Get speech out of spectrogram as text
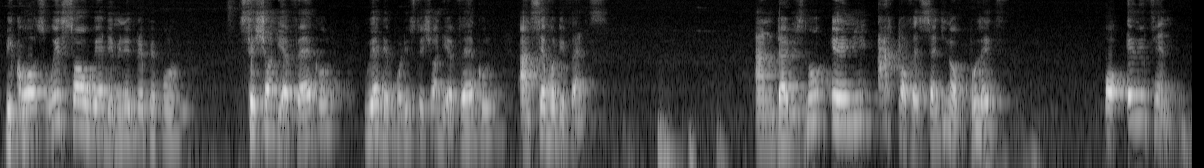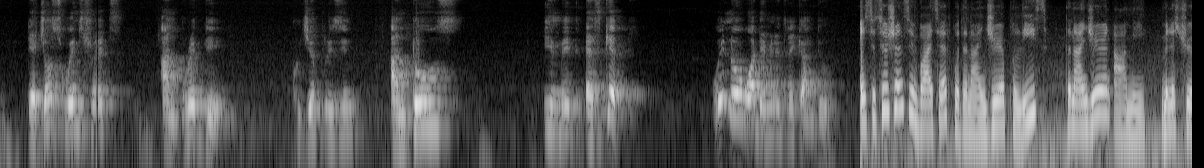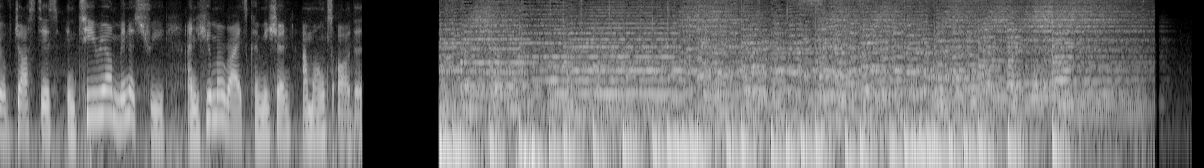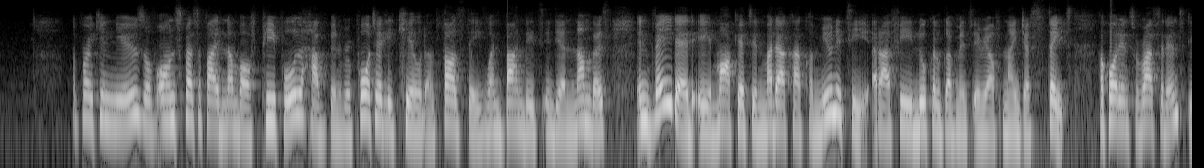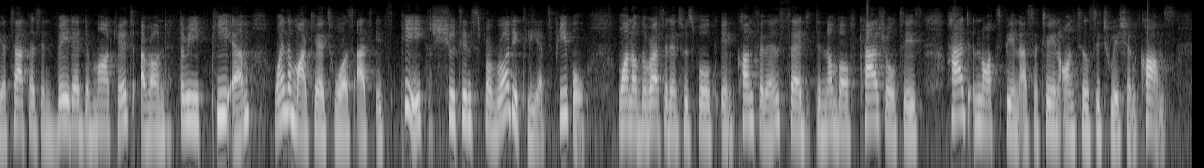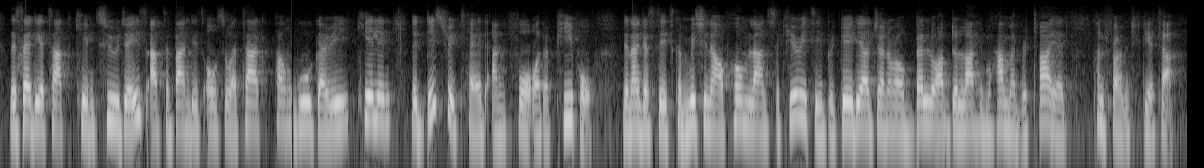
Because we saw where the military people stationed their vehicle where the police station, their vehicle, and civil defense. And there is no any act of a sending of bullets or anything. They just went straight and break the Kuje prison, and those inmates escaped. We know what the military can do. Institutions invited were the Nigeria Police, the Nigerian Army, Ministry of Justice, Interior Ministry, and Human Rights Commission, amongst others. Breaking news of unspecified number of people have been reportedly killed on Thursday when bandits in their numbers invaded a market in Madaka community, Rafi local government area of Niger State. According to residents, the attackers invaded the market around 3 p.m. when the market was at its peak, shooting sporadically at people. One of the residents who spoke in confidence said the number of casualties had not been ascertained until situation calms. They said the attack came two days after bandits also attacked Pangu Gari, killing the district head and four other people. The Niger State Commissioner of Homeland Security, Brigadier General Bello Abdullahi Muhammad, retired, confirmed the attack.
